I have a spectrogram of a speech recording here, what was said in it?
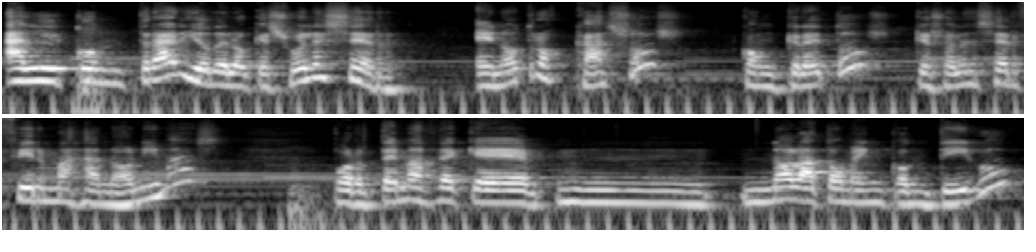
al contrario de lo que suele ser en otros casos, concretos, que suelen ser firmas anónimas, por temas de que mm, no la tomen contigo,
